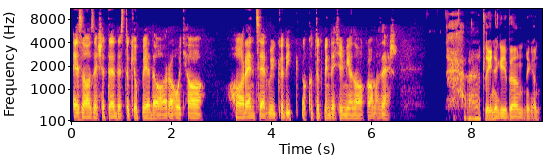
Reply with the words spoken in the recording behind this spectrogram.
ez az eseted, ez tök jó példa arra, hogyha ha a rendszer működik, akkor tök mindegy, hogy mi az alkalmazás. Hát lényegében, igen.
